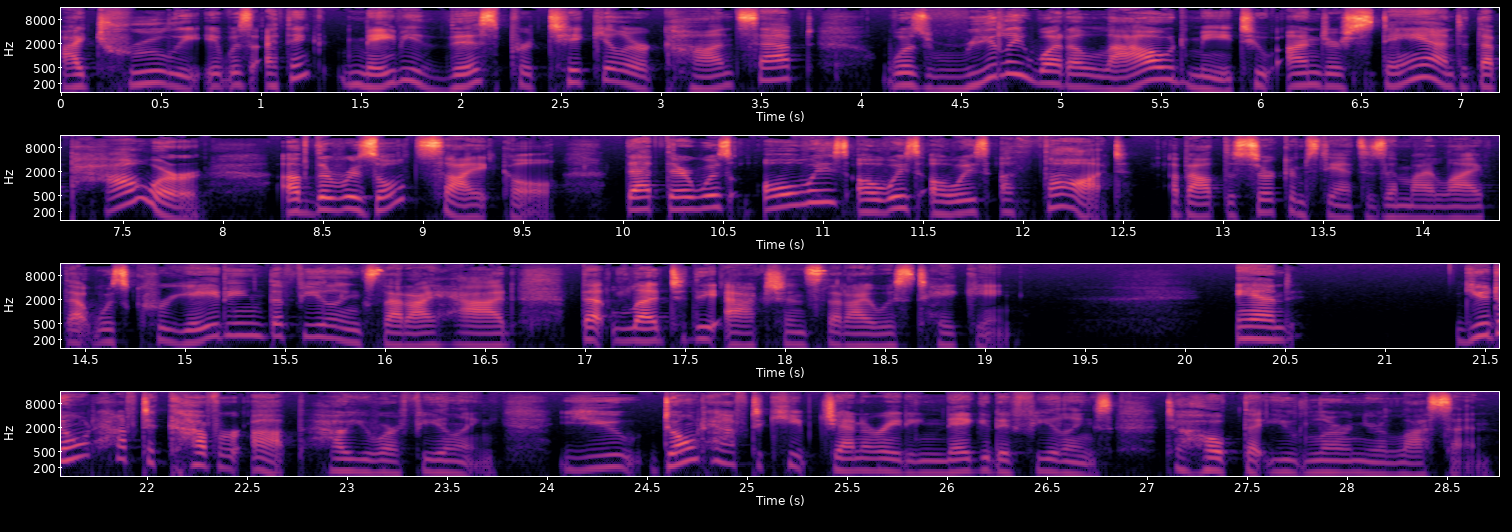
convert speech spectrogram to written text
I truly, it was, I think maybe this particular concept was really what allowed me to understand the power of the result cycle. That there was always, always, always a thought about the circumstances in my life that was creating the feelings that I had that led to the actions that I was taking. And you don't have to cover up how you are feeling. You don't have to keep generating negative feelings to hope that you learn your lesson.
